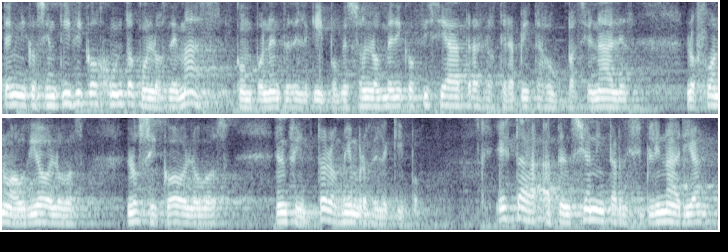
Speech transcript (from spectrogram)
técnicos científicos junto con los demás componentes del equipo, que son los médicos fisiatras, los terapistas ocupacionales, los fonoaudiólogos, los psicólogos, en fin, todos los miembros del equipo. Esta atención interdisciplinaria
